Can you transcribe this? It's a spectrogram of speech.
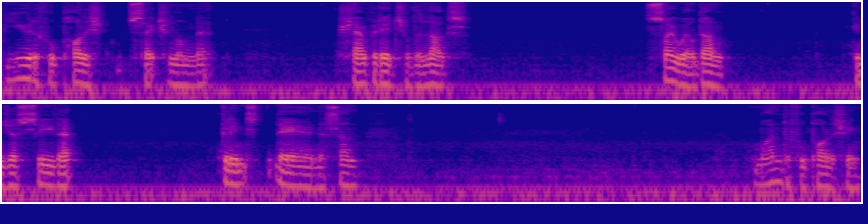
beautiful polished section on that chamfered edge of the lugs so well done. You can just see that glint there in the sun. Wonderful polishing.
